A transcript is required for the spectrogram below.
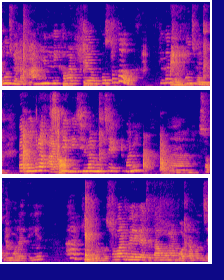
বুঝবে না আনহেলদি খাবার খেয়ে অভ্যস্ত তো? ঠিক আছে বুঝবে না। তার বন্ধুরা আজকে গিয়েছিলাম হচ্ছে একটুখানি শপিং মলের দিকে। আর কি বলব সবার হয়ে গেছে তাও আমার বরটা বলছে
